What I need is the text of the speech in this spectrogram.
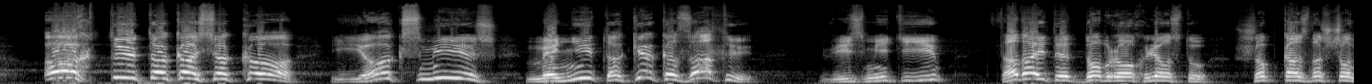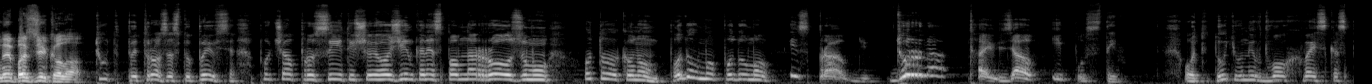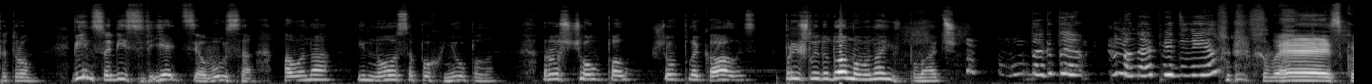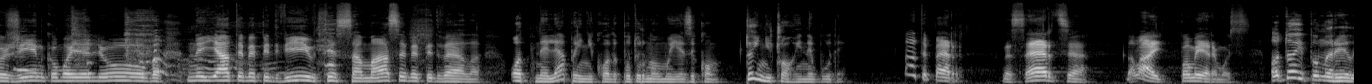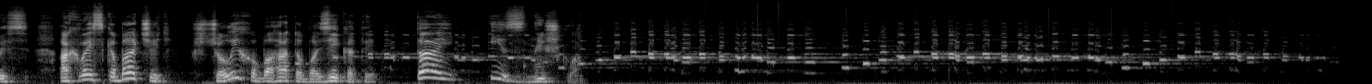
Ах ти така сяка! Як смієш мені таке казати? Візьміть її та дайте доброго хльосту, щоб казна що не базікала. Тут Петро заступився, почав просити, що його жінка не сповна розуму. Ото економ подумав, подумав, і справді, дурна, та й взяв і пустив. От ідуть вони вдвох Хвеська з Петром. Він собі сміється вуса, а вона і носа похнюпала, розчовпала, що вплекалась. Прийшли додому, вона і вплач. Так мене підвів? Хвесько, жінко моя люба, не я тебе підвів, ти сама себе підвела. От не ляпай ніколи по дурному язиком, то й нічого й не буде. А тепер не серця. Давай помиримось. Ото й помирились, а Хвеська бачить, що лихо багато базікати, та й і знишкла.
